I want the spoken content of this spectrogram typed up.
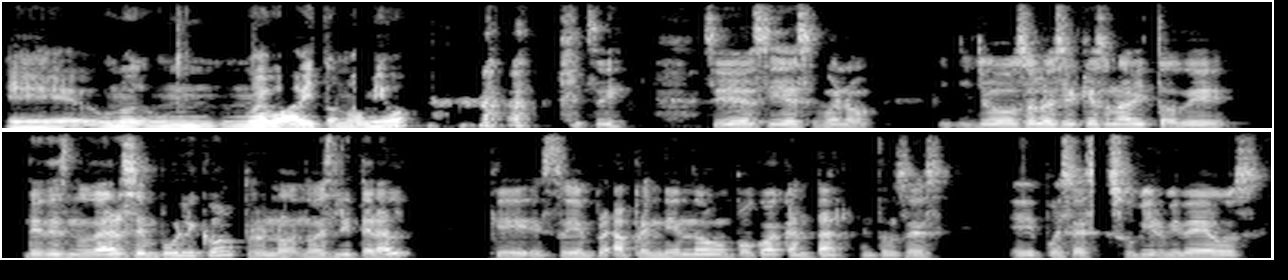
eh, un, un, nuevo hábito, ¿no, amigo? Sí, sí, así es. Bueno, yo suelo decir que es un hábito de, de desnudarse en público, pero no, no es literal, que estoy aprendiendo un poco a cantar. Entonces, pues es subir videos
